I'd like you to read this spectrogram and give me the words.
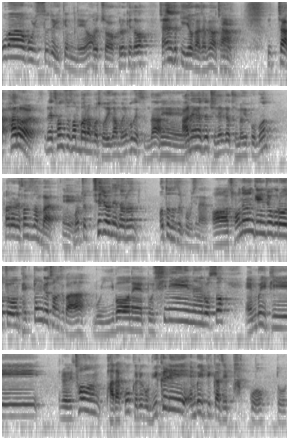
뽑아볼 수도 있겠는데요. 그렇죠. 그렇게 해서 자연스럽게 이어가자면 자, 자 8월에 선수 선발 한번 저희가 한번 해보겠습니다. 네. 안양에서 진행자 두 명이 뽑은 8월의 선수 선발. 네. 먼저 최전 해설은 어떤 선수를 뽑으시나요? 어, 저는 개인적으로 좀 백동규 선수가 뭐 이번에 또 신인으로서 MVP를 처음 받았고 그리고 위클리 MVP까지 받고 또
